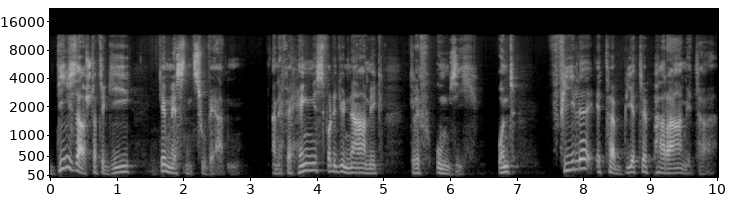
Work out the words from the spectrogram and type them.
dieser Strategie gemessen zu werden. Eine verhängnisvolle Dynamik griff um sich und viele etablierte Parameter,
